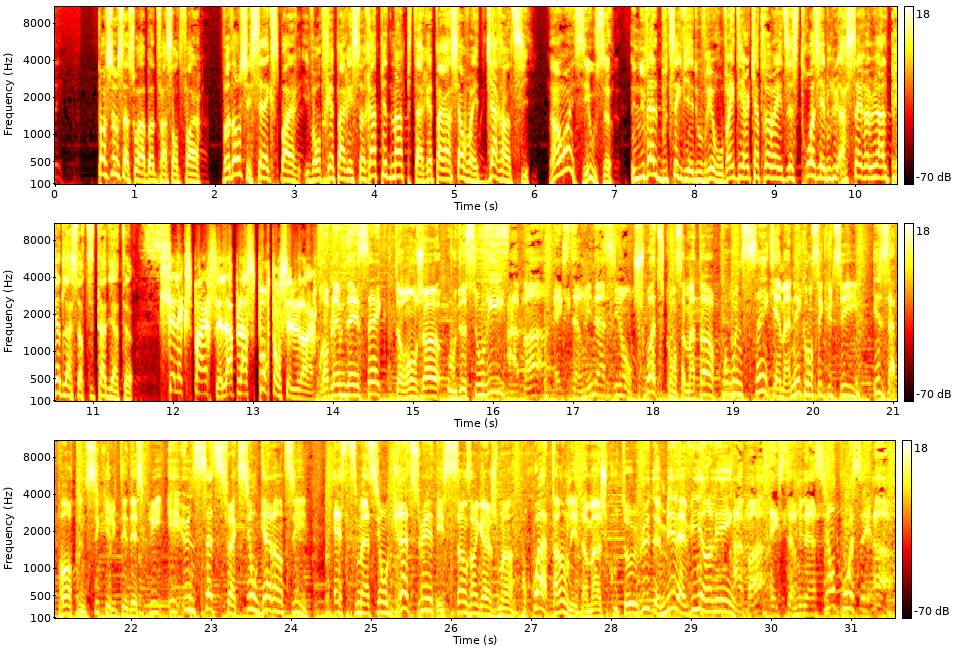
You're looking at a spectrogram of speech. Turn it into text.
Pas sûr que ça soit la bonne façon de faire. Va donc chez Selexpert. Ils vont te réparer ça rapidement puis ta réparation va être garantie. Ah ouais, c'est où ça? Une nouvelle boutique vient d'ouvrir au 2190 3e rue à Saint-Romuald, près de la sortie Taniata. Selexpert, c'est la place pour ton cellulaire. Problème d'insectes, de rongeurs ou de souris? Abba Extermination. Choix du consommateur pour une cinquième année consécutive. Ils apportent une sécurité d'esprit et une satisfaction garantie. Estimation gratuite et sans engagement. Pourquoi attendre les dommages coûteux vu de 1000 avis en ligne? Extermination.ca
